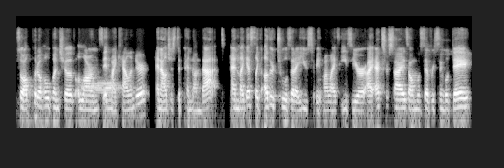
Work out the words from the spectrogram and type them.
So I'll put a whole bunch of alarms in my calendar and I'll just depend on that. And I guess like other tools that I use to make my life easier, I exercise almost every single day.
